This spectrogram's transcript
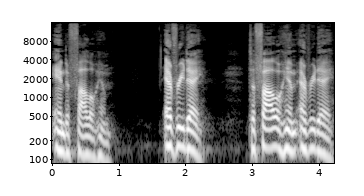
and to follow Him every day. To follow Him every day.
